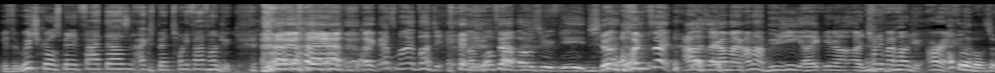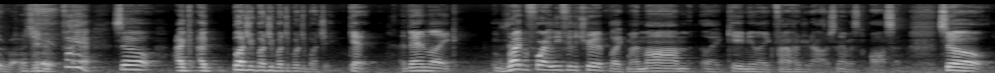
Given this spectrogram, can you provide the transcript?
if the rich girl's spending 5000 i can spend 2500 like that's my budget I love how that was your gauge. 100%. I was like, I'm like, I'm not bougie. Like, you know, uh, twenty five hundred. All right, I can live on twenty five hundred. Fuck yeah. So I, I budget, budget, budget, budget, budget. Get it. And then like right before I leave for the trip, like my mom like gave me like five hundred dollars, and that was awesome. So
